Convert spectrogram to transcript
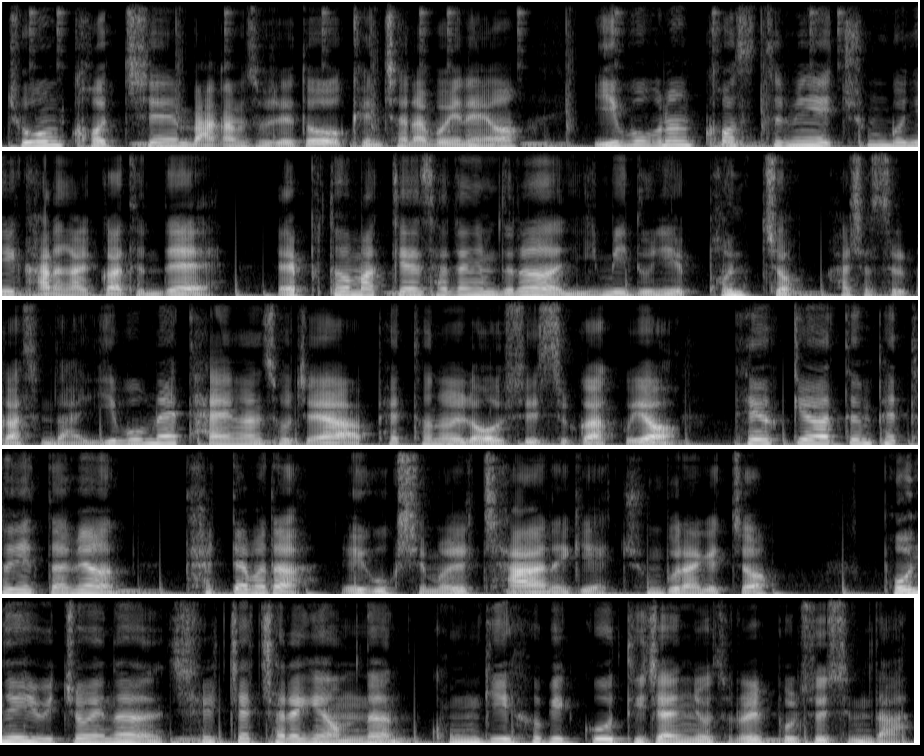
좋은 거친 마감 소재도 괜찮아 보이네요. 이 부분은 커스텀이 충분히 가능할 것 같은데 애프터마켓 사장님들은 이미 눈이 번쩍 하셨을 것 같습니다. 이 부분에 다양한 소재와 패턴을 넣을 수 있을 것 같고요. 태극기 같은 패턴이 있다면 탈 때마다 애국심을 자아내기에 충분하겠죠. 보니 위쪽에는 실제 차량이 없는 공기 흡입구 디자인 요소를 볼 수 있습니다.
